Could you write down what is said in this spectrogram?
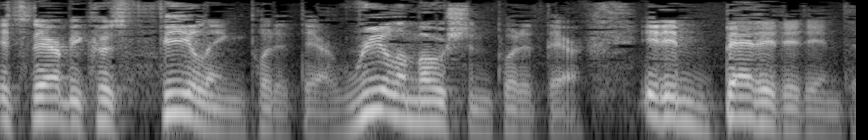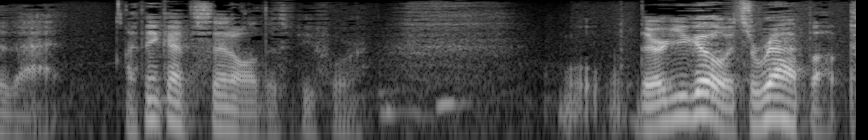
It's there because feeling put it there. Real emotion put it there. It embedded it into that. I think I've said all this before. Well, there you go. It's a wrap up.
